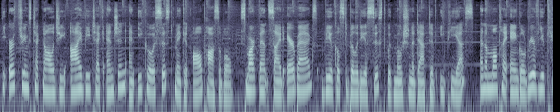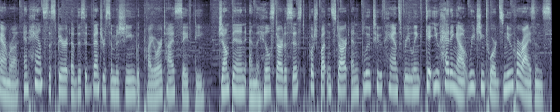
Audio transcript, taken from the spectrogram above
The Earth Dreams technology iVTEC engine and Eco Assist make it all possible. Smart vent side airbags, vehicle stability assist with motion adaptive EPS, and a multi angle rear view camera enhance the spirit of this adventuresome machine with prioritized safety. Jump in and the Hill Start Assist, push button start, and Bluetooth hands free link get you heading out reaching towards new horizons.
